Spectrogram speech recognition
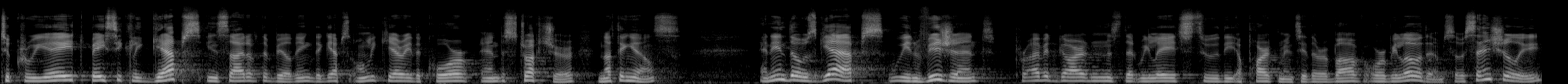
to create basically gaps inside of the building. The gaps only carry the core and the structure, nothing else. And in those gaps, we envisioned private gardens that relates to the apartments, either above or below them. So essentially,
